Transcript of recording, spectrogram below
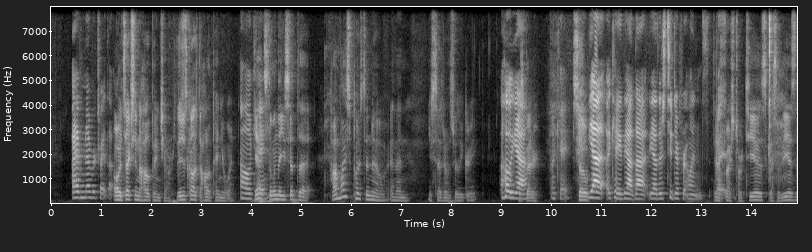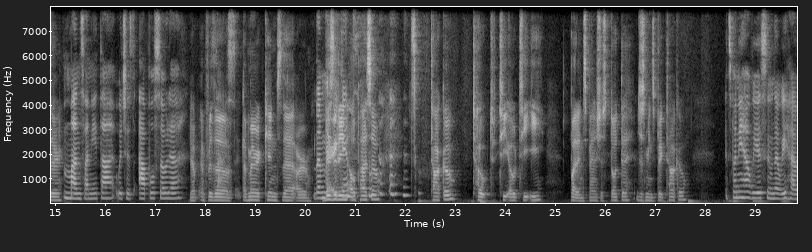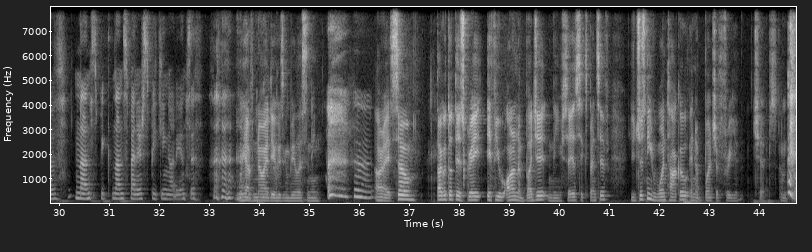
I have never tried that. Oh, it's actually not jalapeno cheddar. They just call it the jalapeno one. Oh, okay. Yeah, it's the one that you said that. How am I supposed to know? And then you said it was really great. oh yeah, It's better. Okay. So Yeah. Okay. Yeah. That. Yeah. There's two different ones. they have fresh tortillas, quesadillas there. manzanita, which is apple soda. Yep, and for the so. Americans that are The visiting El Paso, it's taco, tote, T O T E, but in Spanish it's tote. It just means big taco. It's funny how we assume that we have non-speak non-Spanish speaking audiences. We have no idea who's gonna be listening. All right, so taco is great if you are on a budget and you say it's expensive. You just need one taco and a bunch of free chips and.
